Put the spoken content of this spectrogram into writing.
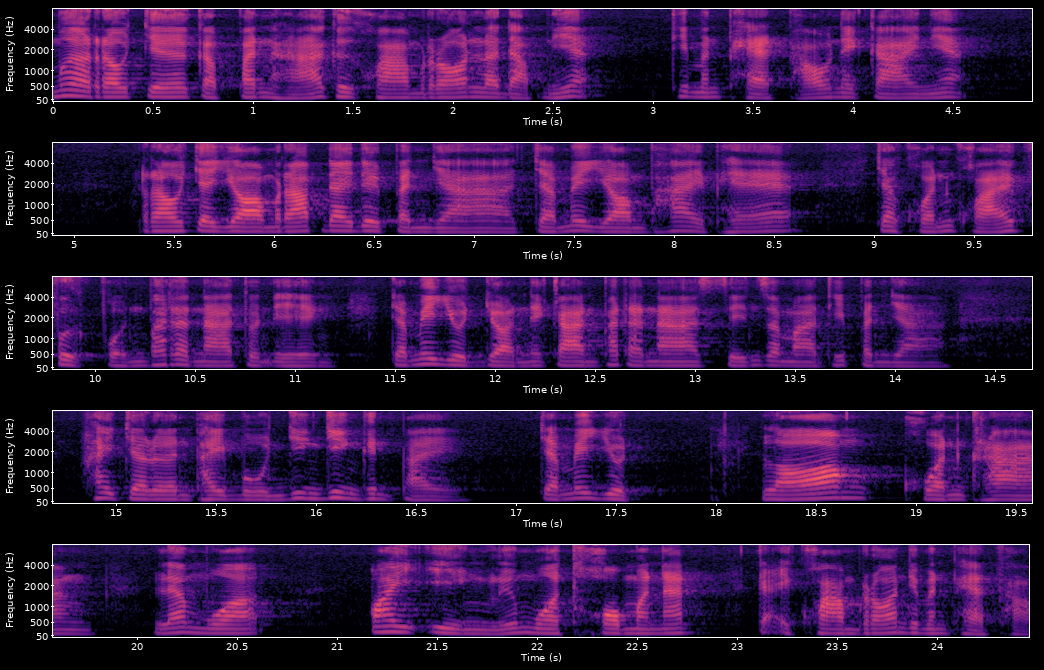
เมื่อเราเจอกับปัญหาคือความร้อนระดับเนี้ยที่มันแผดเผาในกายเนี้ย เราจะยอมรับได้ด้วยปัญญาจะไม่ยอมพ่ายแพ้ จะขวนขวายฝึกฝนพัฒนาตนเอง จะไม่หยุดหย่อนในการพัฒนาศีลสมาธิปัญญา ให้เจริญไพบูรยิ่งยิ่งขึ้นไป จะไม่หยุดร้องควรคราง และมัวอ้อยอิง หรือมัวโทมนัสกับไอความร้อนที่มันแผดเผา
